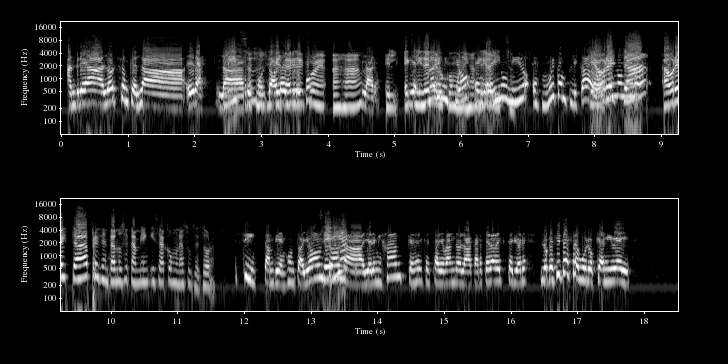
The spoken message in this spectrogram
Andrea Lodson, que es la era la responsable del grupo, ajá, claro, el ex líder de los comunes, en Reino Unido es muy complicado. Y ahora está, ahora está presentándose también quizás como una sucesora. Sí, también junto a Johnson, a Jeremy Hunt, que es el que está llevando la cartera de exteriores. Lo que sí te aseguro que a nivel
